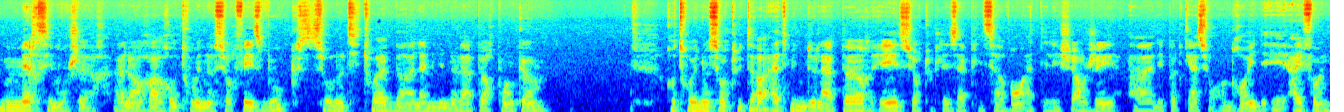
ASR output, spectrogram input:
Merci, mon cher. Alors, euh, retrouvez-nous sur Facebook, sur notre site web, euh, laminute-de-la-peur.com. Retrouvez-nous sur Twitter, minute de la peur, et sur toutes les applis servant à télécharger euh, les podcasts sur Android et iPhone.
